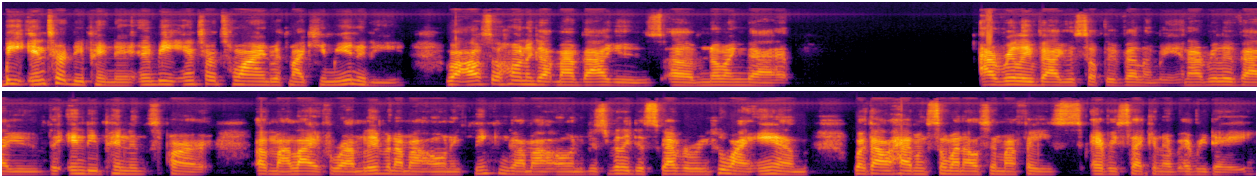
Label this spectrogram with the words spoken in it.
be interdependent and be intertwined with my community while also honing up my values of knowing that I really value self development and I really value the independence part of my life where I'm living on my own and thinking on my own and just really discovering who I am without having someone else in my face every second of every day,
